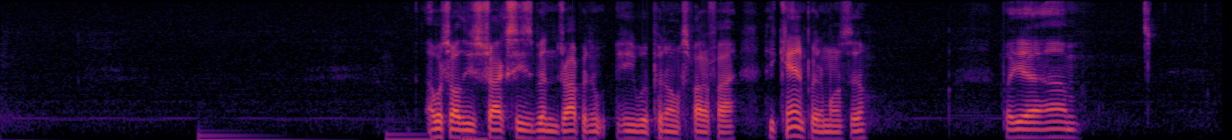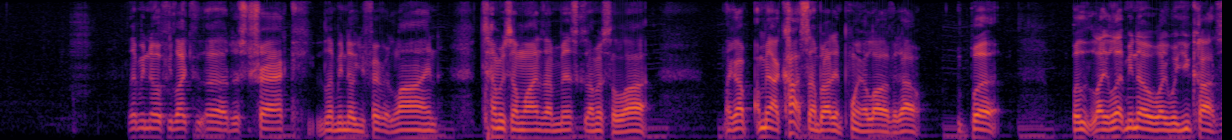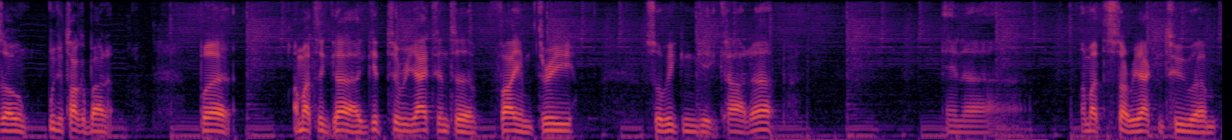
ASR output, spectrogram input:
I wish all these tracks he's been dropping, he would put on Spotify. He can put them on still. But yeah, um, let me know if you like uh, this track. Let me know your favorite line. Tell me some lines I missed because I missed a lot. like I, I mean I caught some, but I didn't point a lot of it out. But but like let me know like what you caught so we can talk about it. But I'm about to uh, get to reacting to volume three, so we can get caught up. And uh, I'm about to start reacting to um,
